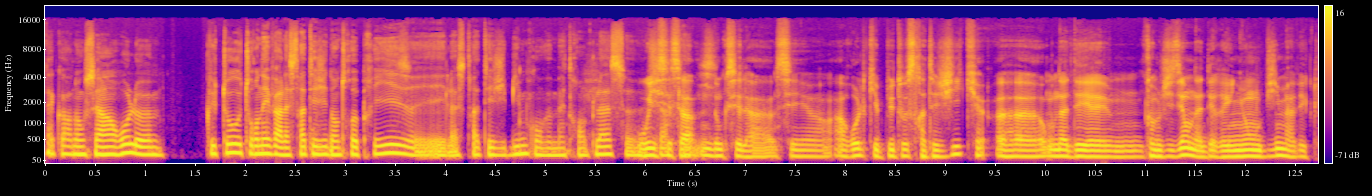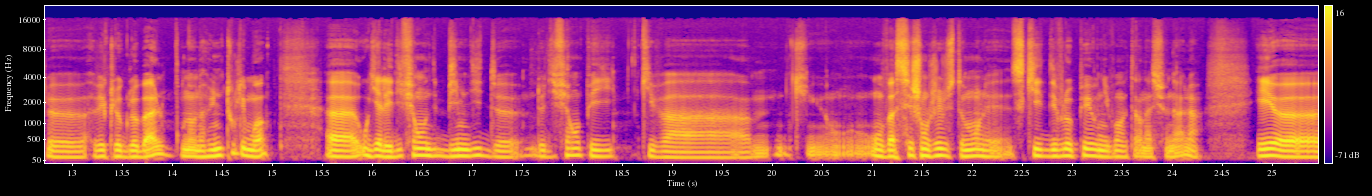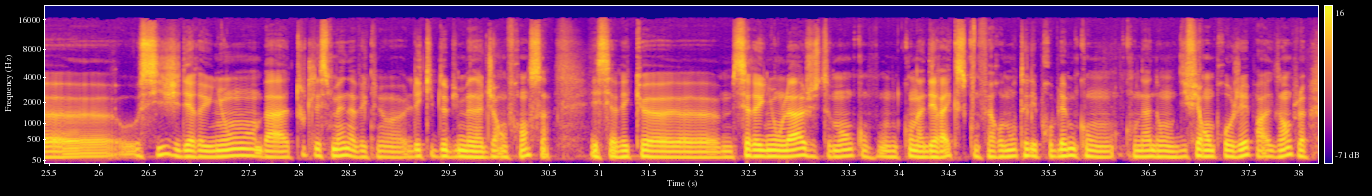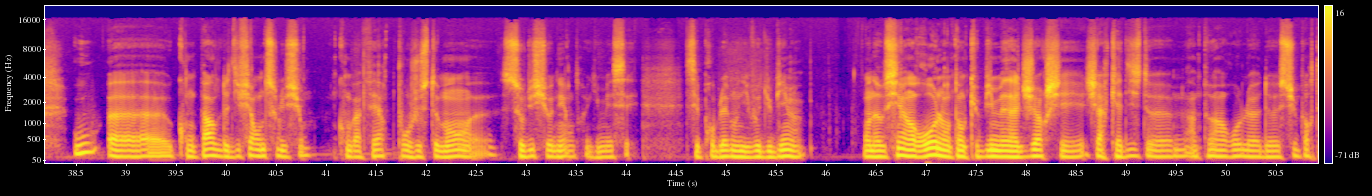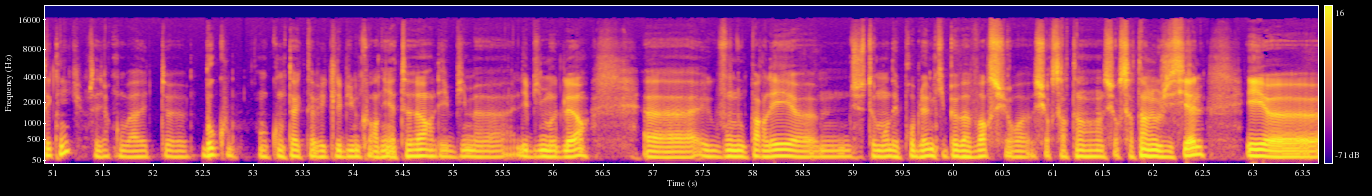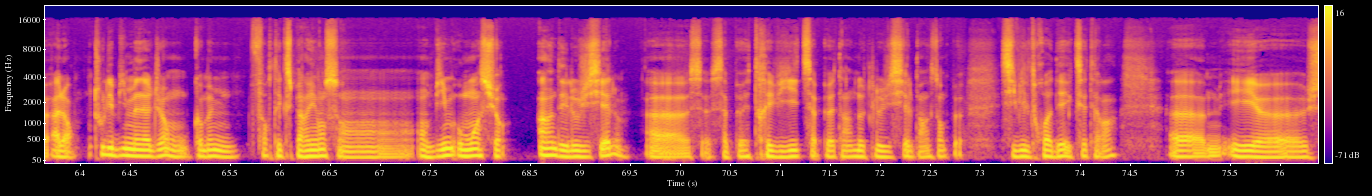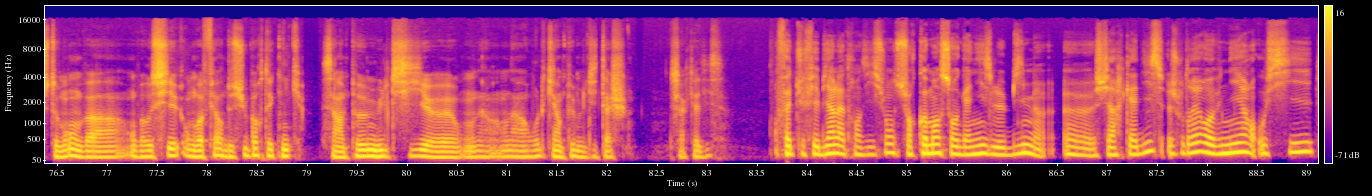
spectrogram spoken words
D'accord, donc c'est un rôle euh, plutôt tourné vers la stratégie d'entreprise et la stratégie BIM qu'on veut mettre en place. Euh, oui, c'est ça. Donc c'est c'est un rôle qui est plutôt stratégique. Euh, on a des, comme je disais, on a des réunions BIM avec le avec le global. On en a une tous les mois où il y a les différents BIM leads de, de différents pays on va s'échanger justement les, ce qui est développé au niveau international. Et euh, aussi, j'ai des réunions bah, toutes les semaines avec euh, l'équipe de BIM Manager en France. Et c'est avec euh, ces réunions-là, justement, qu'on a des REX, qu'on fait remonter les problèmes qu'on a dans différents projets, par exemple, ou qu'on parle de différentes solutions qu'on va faire pour justement solutionner, entre guillemets, ces, ces problèmes au niveau du BIM. On a aussi un rôle en tant que BIM manager chez, Arcadis, un peu un rôle de support technique, c'est-à-dire qu'on va être euh, beaucoup en contact avec les BIM coordinateurs, les BIM, euh, les BIM euh, vont nous parler justement des problèmes qu'ils peuvent avoir sur, certains, logiciels. Et alors, tous les BIM managers ont quand même une forte expérience en, en BIM, au moins sur un des logiciels. Euh, ça, peut être très vite, ça peut être un autre logiciel, par exemple Civil 3D, etc. Euh, et euh, justement, on va, on va aussi on va faire du support technique. C'est un peu multi. on, a, on, a, un rôle qui est un peu multitâche chez Arcadis. En fait, tu fais bien la transition sur comment s'organise le BIM chez Arcadis. Je voudrais revenir aussi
